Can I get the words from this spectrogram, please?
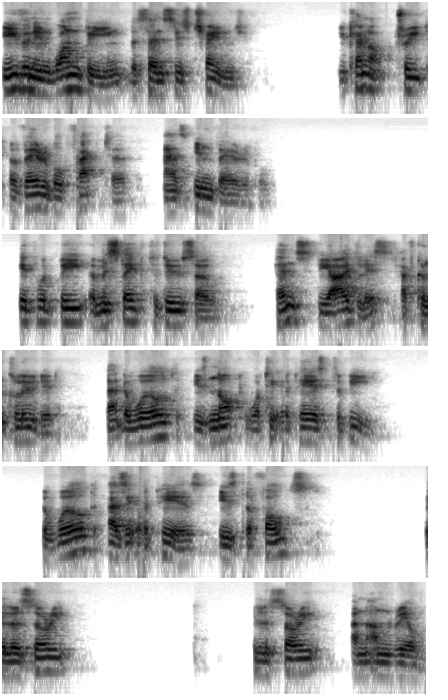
Even in one being, the senses change. You cannot treat a variable factor as invariable. It would be a mistake to do so. Hence, the idealists have concluded that the world is not what it appears to be. The world as it appears is the false, illusory, illusory and unreal.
